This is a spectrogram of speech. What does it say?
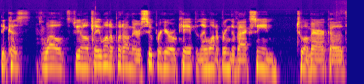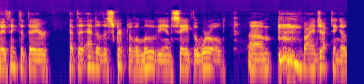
because, well, you know, they want to put on their superhero cape and they want to bring the vaccine to America. They think that they're at the end of the script of a movie and save the world um, by injecting a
